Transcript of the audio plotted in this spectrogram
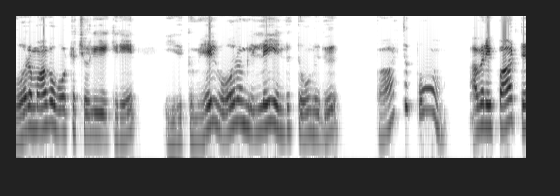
ஓரமாக ஓட்டச் சொல்லியிருக்கிறேன். இதுக்கு மேல் ஓரம் இல்லை என்று தோணுது. பார்த்துப்போம் அவரை பார்த்து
